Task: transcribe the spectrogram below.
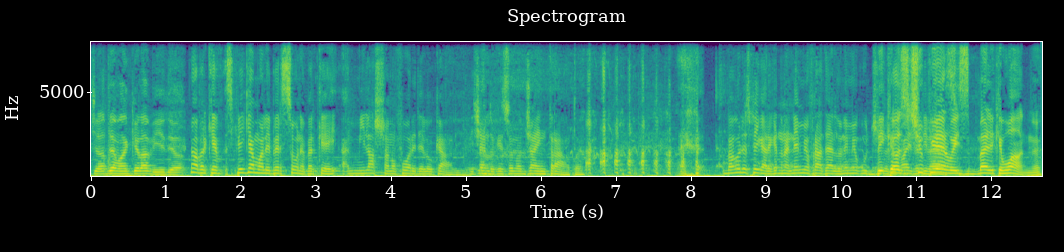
Ce l'abbiamo anche la video. No, perché spieghiamo alle persone perché eh, mi lasciano fuori dai locali dicendo che sono già entrato. Eh, Ma voglio spiegare che non è né mio fratello né mio cugino. Because Chu Piero is Melke One.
